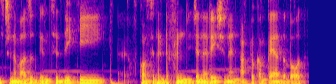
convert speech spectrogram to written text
Mr. Nawazuddin Siddiqui, of course, in a different generation, and not to compare the both.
